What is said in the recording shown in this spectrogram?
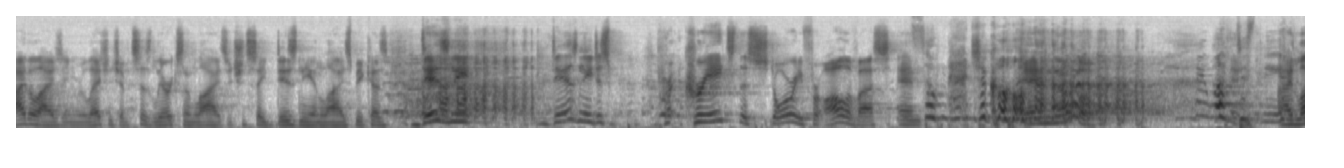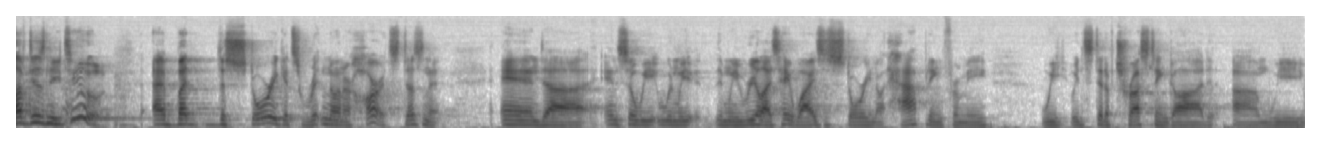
idolizing a relationship it says lyrics and lies it should say disney and lies because disney disney just pr- creates the story for all of us and so magical. and no I love Disney. I love Disney too, uh, but the story gets written on our hearts, doesn't it? And uh, and so we when we then we realize, hey, why is this story not happening for me? We instead of trusting God, um, we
